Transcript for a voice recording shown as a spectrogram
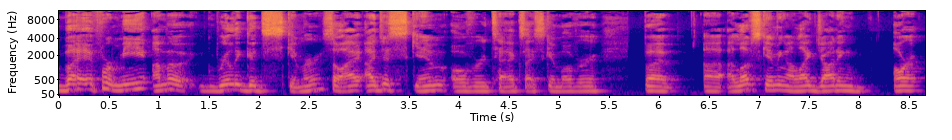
But for me, I'm a really good skimmer. So I, I just skim over text. I skim over, but uh, I love skimming. I like jotting or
